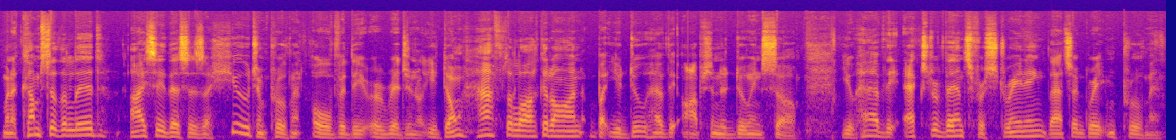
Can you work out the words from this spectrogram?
When it comes to the lid, I see this as a huge improvement over the original. You don't have to lock it on, but you do have the option of doing so. You have the extra vents for straining, that's a great improvement.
